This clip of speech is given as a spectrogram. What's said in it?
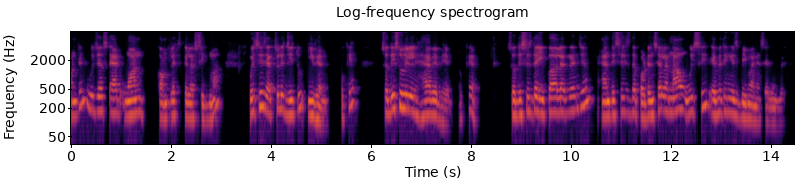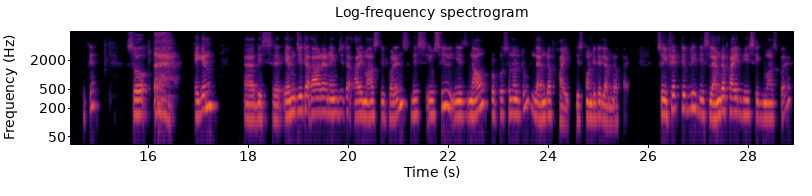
content, we just add one complex scalar sigma, which is actually Z2 even. Okay, so this will have a wave. Okay, so this is the equal Lagrangian, and this is the potential, and now we see everything is B minus L Okay, so again, uh, this uh, m zeta r and m zeta i mass difference, this you see is now proportional to lambda 5, this quantity lambda 5. So effectively, this lambda 5 v sigma square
